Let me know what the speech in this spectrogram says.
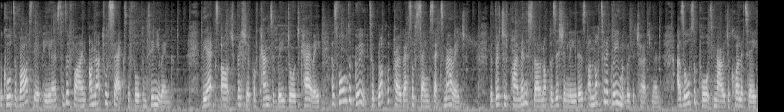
The court have asked the appealants to define unnatural sex before continuing. The ex-Archbishop of Canterbury, George Carey, has formed a group to block the progress of same-sex marriage. The British Prime Minister and opposition leaders are not in agreement with the churchman, as all support marriage equality.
